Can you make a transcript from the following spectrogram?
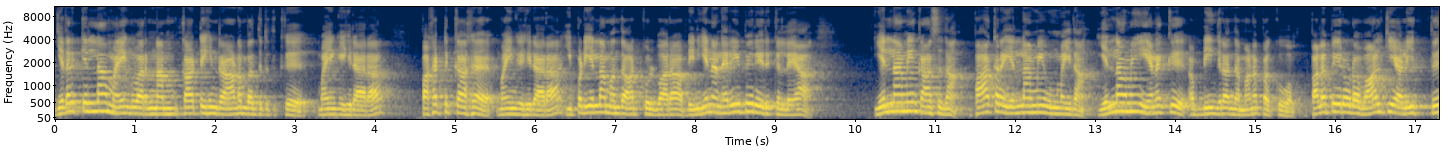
எதற்கெல்லாம் மயங்குவார்? நாம் காட்டுகின்ற ஆடம்பரத்திற்கு மயங்குகிறாரா? பகட்டுக்காக மயங்குகிறாரா? இப்படியெல்லாம் வந்து ஆட்கொள்வாரா அப்படின்னு? ஏன்னா நிறைய பேர் இருக்கு இல்லையா? எல்லாமே காசு தான் பார்க்குற எல்லாமே உண்மை தான் எல்லாமே எனக்கு அப்படிங்கிற அந்த மனப்பக்குவம். பல பேரோட வாழ்க்கையை அழித்து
